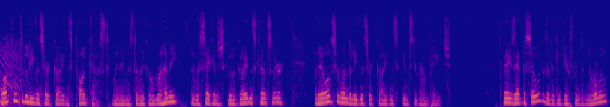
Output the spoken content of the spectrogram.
Welcome to the Leaving Cert Guidance podcast. My name is Donnacha O'Mahony. I'm a secondary school guidance counsellor and I also run the Leaving Cert Guidance Instagram page. Today's episode is a little different than normal.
